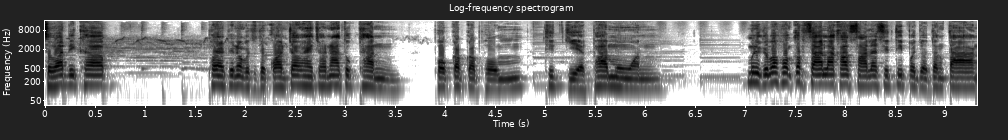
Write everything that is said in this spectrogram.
สวัสดีครับพ่อแม่พี่น้องเกษตรกรเจ้าให้ชาวนาทุกท่าน พบกับกับผมทิดเกียรติผ้ามวล มื่อนี้กับมาพร้อมกับสาระข่าวสารและสิทธิประโยชน์ต่าง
